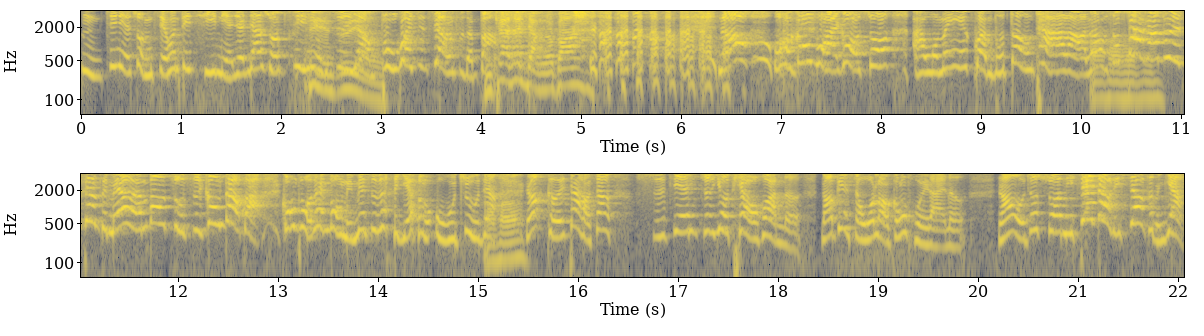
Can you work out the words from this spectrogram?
嗯，今年是我们结婚第七年，人家说七年之痒不会是这样子的吧？你看他痒了吧？然后我公婆还跟我说啊，我们也管不动他啦。然后我说爸妈不能这样子，没有人帮我主持公道吧？公婆在梦里面就是也很无助这样。然后隔一下好像时间就又跳换了，然后变成我老公回来了。然后我就说你现在到底是要怎么样？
